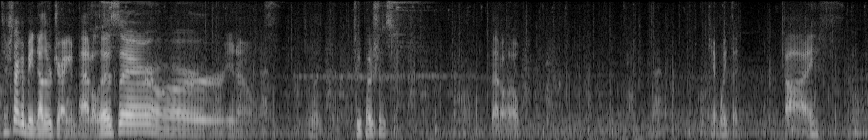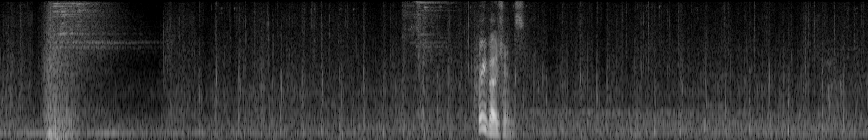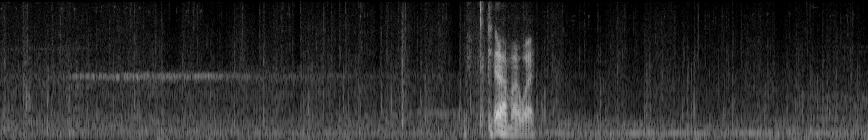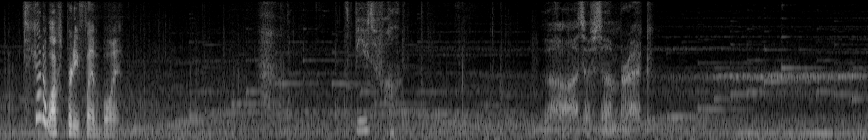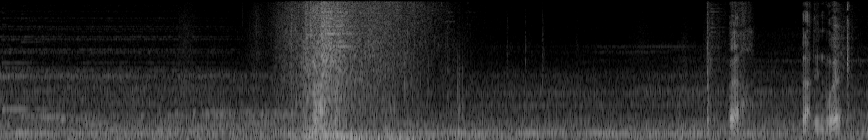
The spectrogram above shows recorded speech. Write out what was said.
there's not gonna be another dragon battle, is there? Or you know, two potions. That'll help. Can't wait to die. Three potions. Get out of my way. He kind of walks pretty flamboyant. It's beautiful. The heart of Sanbreque.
